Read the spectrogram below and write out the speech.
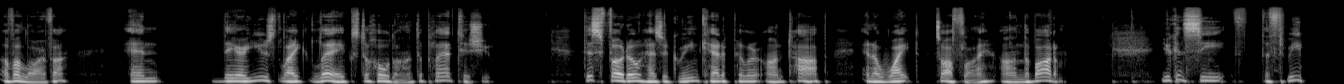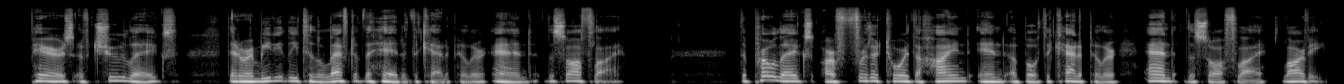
of a larva, and they are used like legs to hold on to plant tissue. This photo has a green caterpillar on top and a white sawfly on the bottom. You can see the three pairs of true legs that are immediately to the left of the head of the caterpillar and the sawfly. The prolegs are further toward the hind end of both the caterpillar and the sawfly larvae.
